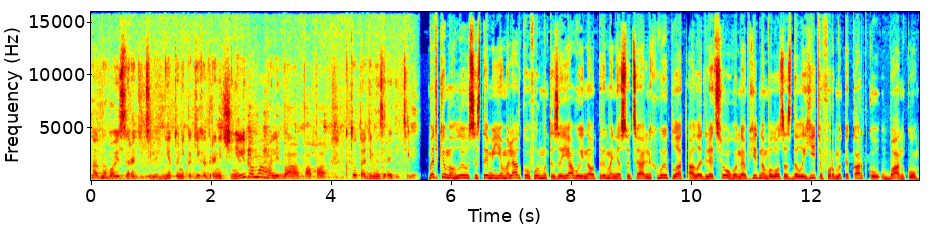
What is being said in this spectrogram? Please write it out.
Достаточно одного из родителей. Нету никаких ограничений. Либо мама, либо папа, кто-то один из родителей. Батьки могли у системі «Є-малятко» оформити заяву і на отримання соціальних виплат, але для цього необхідно було заздалегідь оформити картку у банку.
